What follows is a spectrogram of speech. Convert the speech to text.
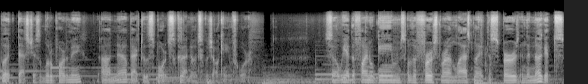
But that's just a little part of me. Uh, now back to the sports, because I know it's what y'all came for. So we had the final games of the first round last night. The Spurs and the Nuggets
